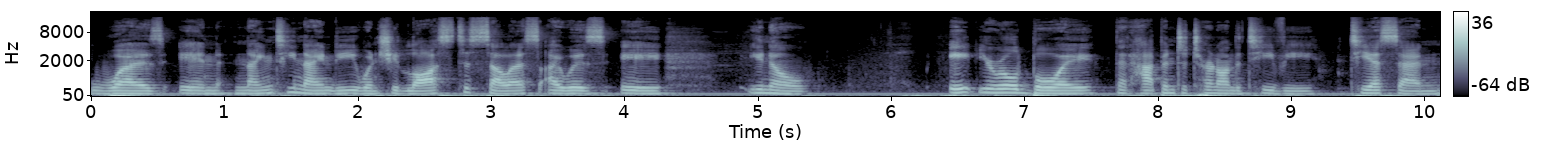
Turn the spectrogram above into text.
was in 1990 when she lost to Seles. I was a, you know, eight year old boy that happened to turn on the TV, TSN,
